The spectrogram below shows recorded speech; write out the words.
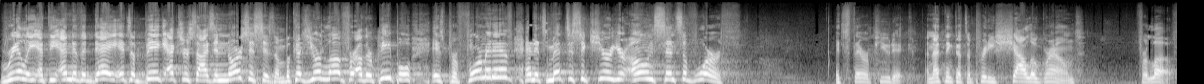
Really, at the end of the day, it's a big exercise in narcissism because your love for other people is performative and it's meant to secure your own sense of worth. It's therapeutic. And I think that's a pretty shallow ground for love.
